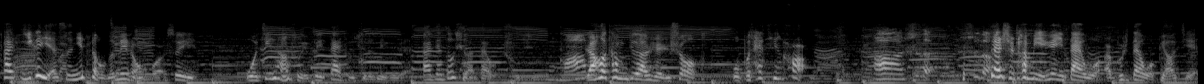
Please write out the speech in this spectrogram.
她一个眼色你懂的那种活，所以我经常属于被带出去的那个人，大家都喜欢带我出去，然后他们就要忍受我不太听号。啊，是的，是的。但是他们也愿意带我，而不是带我表姐。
